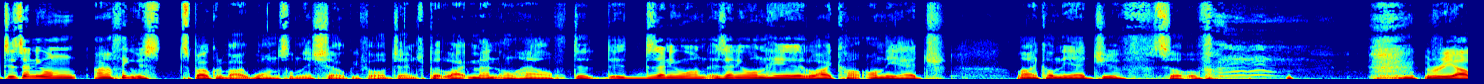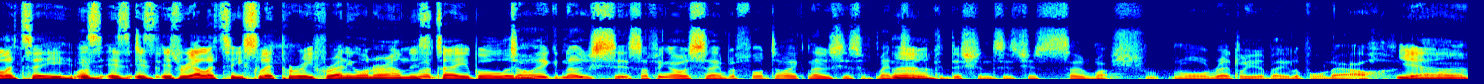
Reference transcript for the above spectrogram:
Does anyone? I think we've spoken about it once on this show before, James. But like mental health, does, does anyone? Is anyone here like on the edge, like on the edge of sort of? reality Well, is, is is is reality slippery for anyone around this Well, table and diagnosis. I think I was saying before, diagnosis of mental Yeah. conditions is just so much more readily available now. Yeah. uh,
